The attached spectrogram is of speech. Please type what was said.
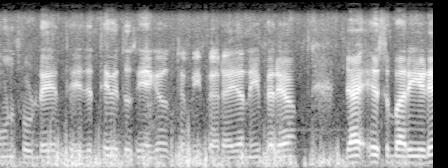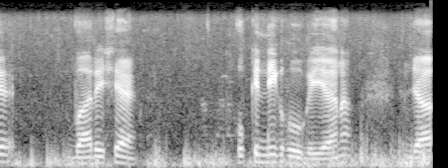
ਹੁਣ ਤੁਹਾਡੇ ਇੱਥੇ ਜਿੱਥੇ ਵੀ ਤੁਸੀਂ ਹੈਗੇ ਉੱਥੇ ਮੀਂਹ ਪੈ ਰਿਹਾ ਜਾਂ ਨਹੀਂ ਪੈ ਰਿਹਾ? ਜਾਂ ਇਸ ਵਾਰੀ ਜਿਹੜੇ ਬਾਰਿਸ਼ ਹੈ ਉਹ ਕਿੰਨੀ ਕੁ ਹੋ ਗਈ ਹੈ ਹਨਾ? ਜਾਂ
